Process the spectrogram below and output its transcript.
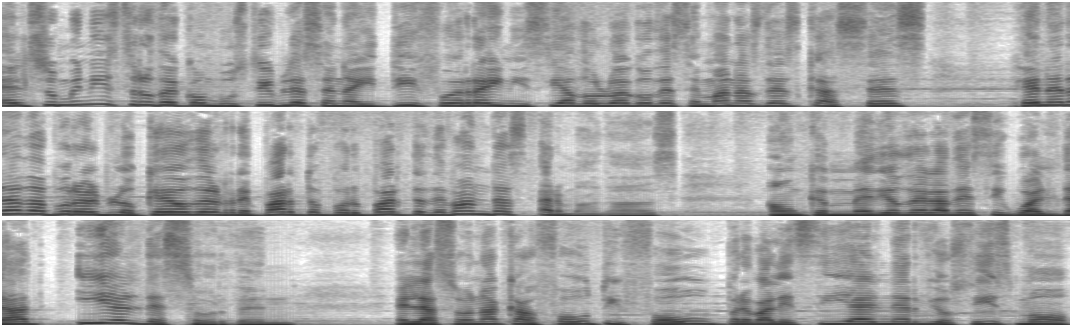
El suministro de combustibles en Haití fue reiniciado luego de semanas de escasez generada por el bloqueo del reparto por parte de bandas armadas, aunque en medio de la desigualdad y el desorden. En la zona Cafou-Tifou prevalecía el nerviosismo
